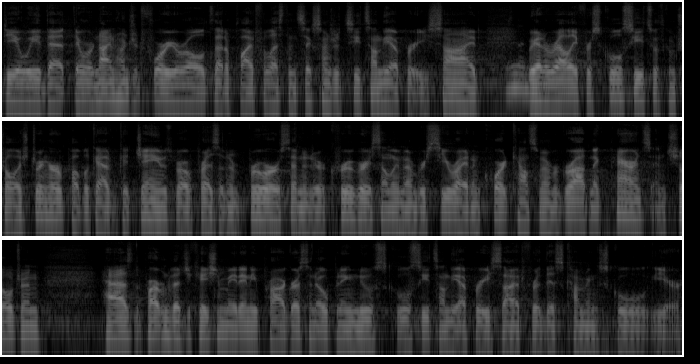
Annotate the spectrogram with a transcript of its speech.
DOE that there were 900 four-year-olds that applied for less than 600 seats on the Upper East Side. We had a rally for school seats with Comptroller Stringer, Public Advocate James, Borough President Brewer, Senator Krueger, Assemblymember Seawright, and Court Councilmember Garodnick, parents and children. Has the Department of Education made any progress in opening new school seats on the Upper East Side for this coming school year?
